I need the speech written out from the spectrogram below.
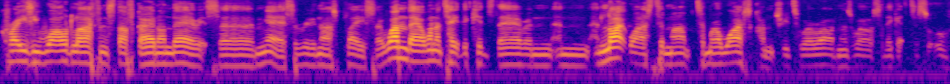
crazy wildlife and stuff going on there. It's um, yeah, it's a really nice place. So one day I want to take the kids there, and and and likewise to my to my wife's country, to Iran as well, so they get to sort of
